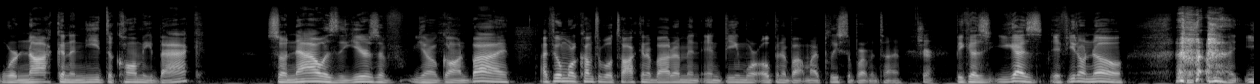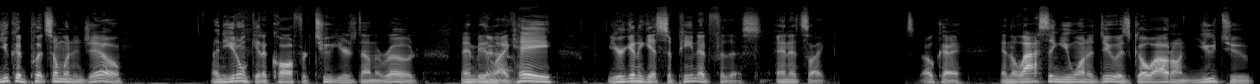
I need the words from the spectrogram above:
were not going to need to call me back. So now, as the years have you know gone by, I feel more comfortable talking about them and, and being more open about my police department time. sure, Because you guys, if you don't know, you could put someone in jail, and you don't get a call for two years down the road, and being Yeah. like, "Hey, you're gonna get subpoenaed for this," and it's like, okay. And the last thing you want to do is go out on YouTube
